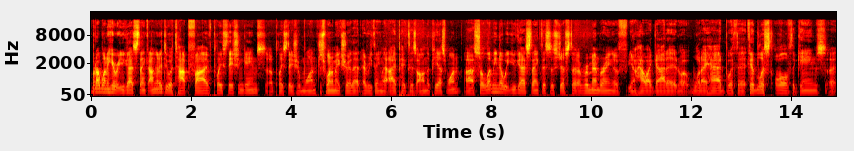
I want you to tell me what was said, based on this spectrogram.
But I want to hear what you guys think. I'm going to do a top five PlayStation games, uh, PlayStation 1. Just want to make sure that everything that I picked is on the PS1. Uh, so let me know what you guys think. This is just a remembering of, you know, how I got it, what I had with it. Could list all of the games, uh,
